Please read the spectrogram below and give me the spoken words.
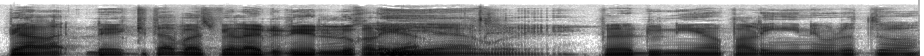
Piala deh kita bahas Piala Dunia dulu kali ya. Iya, boleh. Piala Dunia paling ini menurut tuh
